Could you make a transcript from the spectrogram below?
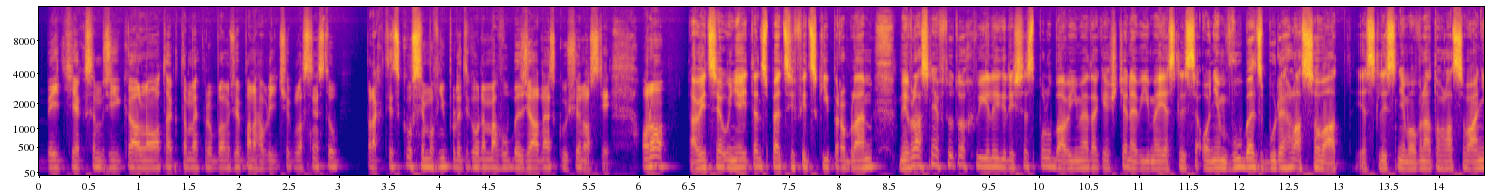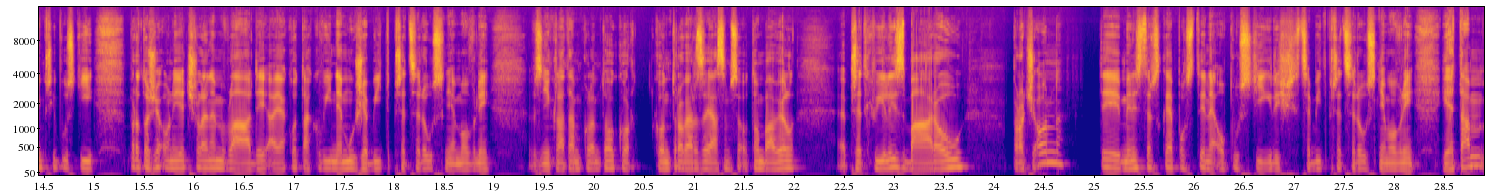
byť, jak jsem říkal, no, tak tam je problém, že pan Havlíček vlastně s tou praktickou simovní politikou nemá vůbec žádné zkušenosti. Ono... Navíc je u něj ten specifický problém. My vlastně v tuto chvíli, když se spolu bavíme, tak ještě nevíme, jestli se o něm vůbec bude hlasovat, jestli sněmovna to hlasování připustí, protože on je členem vlády a jako takový nemůže být předsedou sněmovny. Vznikla tam kolem toho kontroverze, já jsem se o tom bavil eh, před chvíli s Bárou. Proč on ty ministerské posty neopustí, když chce být předsedou sněmovny. Je tam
